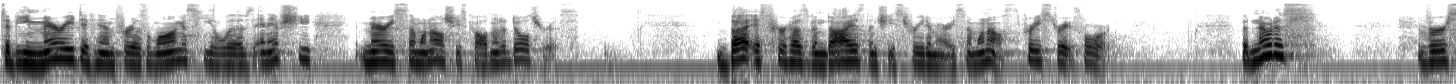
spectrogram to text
to be married to him for as long as he lives, and if she marries someone else, she's called an adulteress. But if her husband dies, then she's free to marry someone else. It's pretty straightforward. But notice verse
